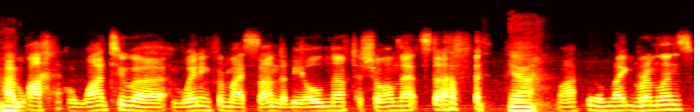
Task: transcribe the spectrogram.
I want I want to uh I'm waiting for my son to be old enough to show him that stuff. Yeah. Watch him like Gremlins.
